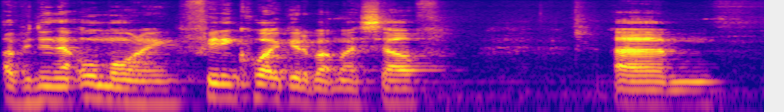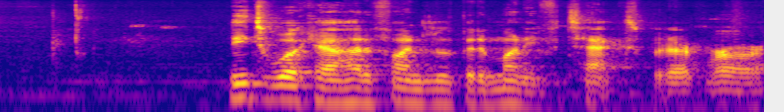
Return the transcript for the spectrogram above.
I've been doing that all morning, feeling quite good about myself. Um, Need to work out how to find a little bit of money for tax, but uh,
